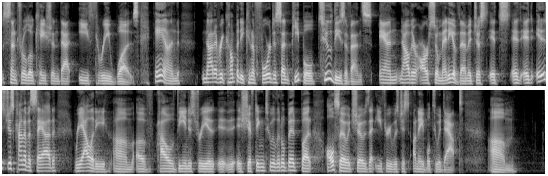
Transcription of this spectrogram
central location that E3 was. And not every company can afford to send people to these events. And now there are so many of them. It just it's it, it, it is just kind of a sad reality um, of how the industry is, is shifting to a little bit. But also it shows that e3 was just unable to adapt. Um,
